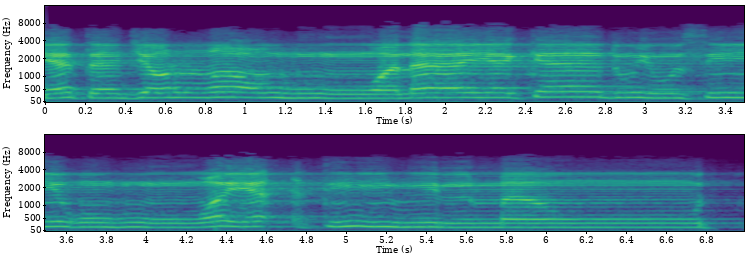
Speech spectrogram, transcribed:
يتجرعه ولا يكاد يسيغه ويأتيه الموت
